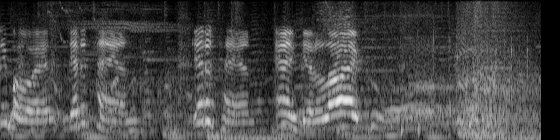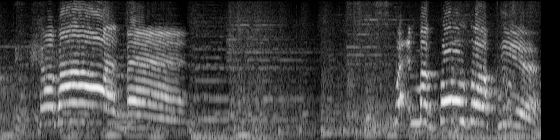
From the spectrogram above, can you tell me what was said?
You boy. Get a tan. Get a tan. And get a life. Come on, man! I'm sweating my balls off here!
